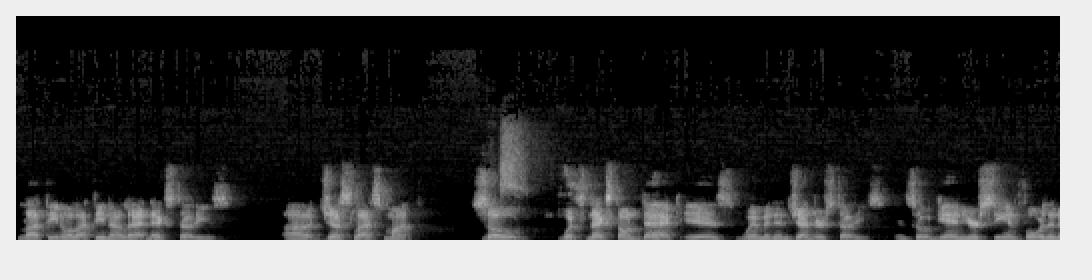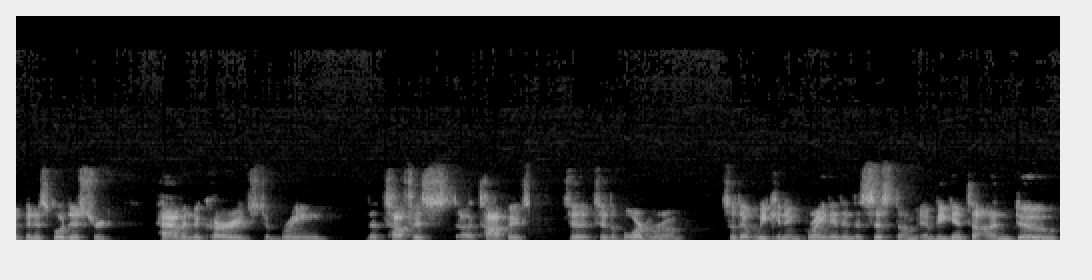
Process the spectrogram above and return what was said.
Latino, Latina, Latinx studies uh, just last month. So yes. what's next on deck is women and gender studies. And so again, you're seeing Fort Worth Independent School District having the courage to bring the toughest uh, topics to, to the boardroom so that we can ingrain it in the system and begin to undo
